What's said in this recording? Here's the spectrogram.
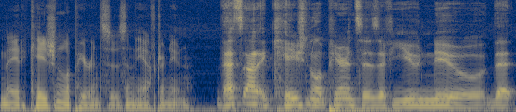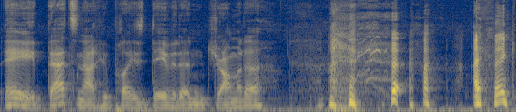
made occasional appearances in the afternoon. That's not occasional appearances. If you knew that, hey, that's not who plays David Andromeda. I think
